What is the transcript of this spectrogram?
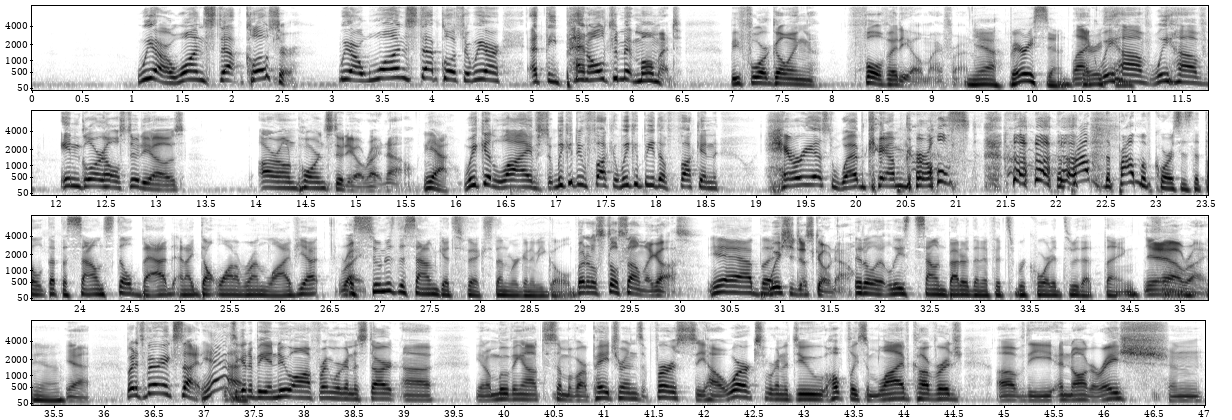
we are one step closer. We are one step closer. We are at the penultimate moment before going full video, my friend. Yeah, very soon. Like very we soon. have we have in Glory Hole Studios our own porn studio right now. Yeah. We could live st- we could do fucking we could be the fucking hairiest webcam girls. the problem the problem of course is that the that the sound's still bad and I don't want to run live yet. Right. As soon as the sound gets fixed, then we're gonna be gold. but it'll still sound like us. yeah, but we should just go now. it'll at least sound better than if it's recorded through that thing. Yeah, So, right. Yeah. Yeah. But it's very exciting. Yeah. It's going to be a new offering. We're going to start, uh, you know, moving out to some of our patrons at first, see how it works. We're going to do hopefully some live coverage of the inauguration.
